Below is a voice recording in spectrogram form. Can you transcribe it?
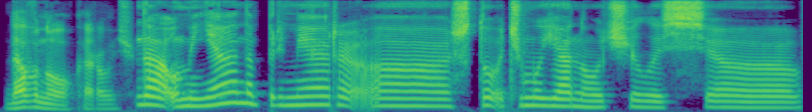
Давно, короче. Да, у меня, например, э, что, чему я научилась в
